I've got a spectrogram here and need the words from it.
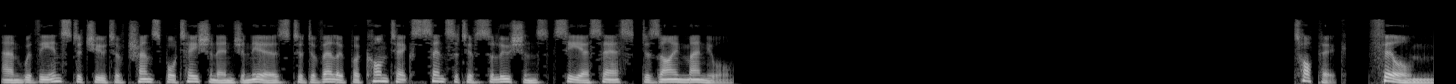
and with the Institute of Transportation Engineers to develop a Context-Sensitive Solutions design manual. Film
